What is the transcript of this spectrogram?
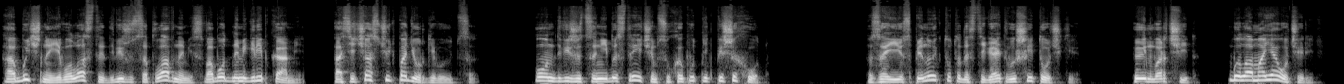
Обычно его ласты движутся плавными, свободными грибками, а сейчас чуть подергиваются. Он движется не быстрее, чем сухопутник-пешеход. За ее спиной кто-то достигает высшей точки. Ин ворчит. «Была моя очередь».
